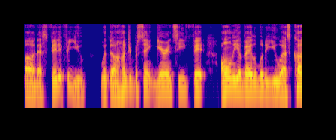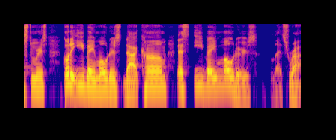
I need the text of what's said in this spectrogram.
uh, that's fitted for you with the 100% guarantee fit only available to US customers. Go to ebaymotors.com. That's eBay Motors. Let's ride.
